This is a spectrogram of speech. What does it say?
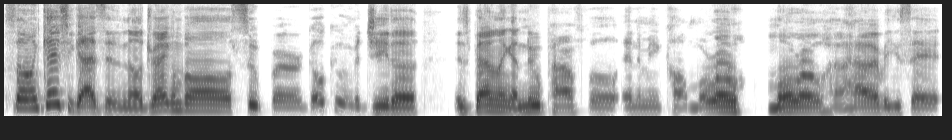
So, in case you guys didn't know, Dragon Ball Super Goku and Vegeta is battling a new powerful enemy called Moro, Moro, however you say it.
